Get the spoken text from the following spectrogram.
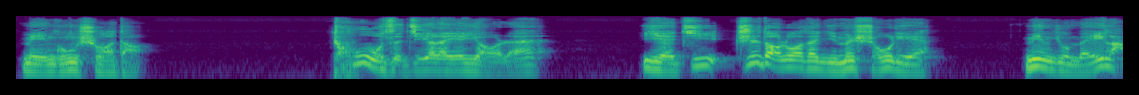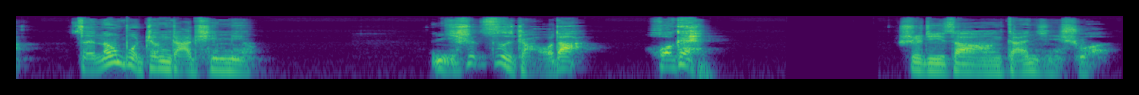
敏公说道：“兔子急了也咬人，野鸡知道落在你们手里，命就没了，怎能不挣扎拼命？你是自找的，活该。”师地藏赶紧说：“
